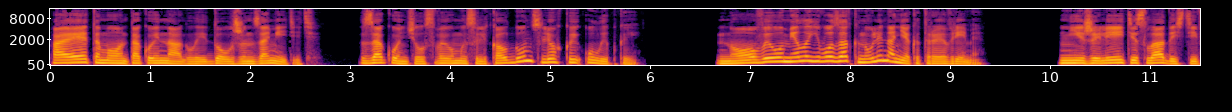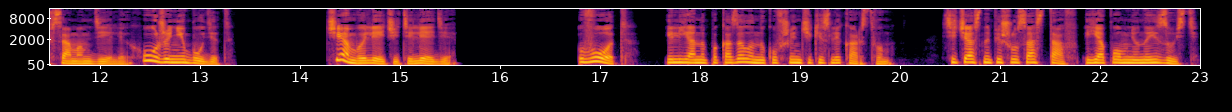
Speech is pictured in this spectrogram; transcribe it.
«Поэтому он такой наглый, должен заметить. Закончил свою мысль колдун с легкой улыбкой. Но вы умело его заткнули на некоторое время. Не жалейте сладостей в самом деле, хуже не будет. Чем вы лечите, леди? Вот, Ильяна показала на кувшинчике с лекарством. Сейчас напишу состав, я помню наизусть.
